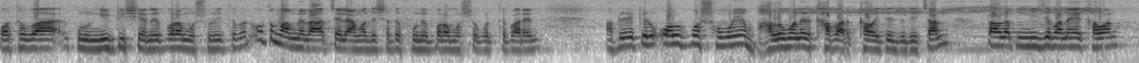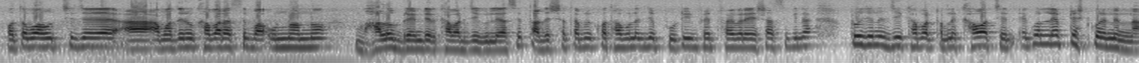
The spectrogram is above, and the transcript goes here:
অথবা কোনো নিউট্রিশনের পরামর্শ নিতে পারেন, অথবা আপনারা চাইলে আমাদের সাথে ফোনে পরামর্শ করতে পারেন। আপনি একে অল্প সময়ে ভালো মানের খাবার খাওয়াইতে যদি চান তাহলে আপনি নিজে বানিয়ে খাওয়ান। অথবা হচ্ছে যে আমাদেরও খাবার আছে বা অন্যান্য ভালো ব্র্যান্ডের খাবার যেগুলি আছে, তাদের সাথে আপনি কথা বলেন যে, প্রোটিন, ফ্যাট, ফাইবার এসে আছে কিনা। প্রয়োজনে যে খাবারটা আপনি খাওয়াচ্ছেন, একবার ল্যাব টেস্ট করে নেন না।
